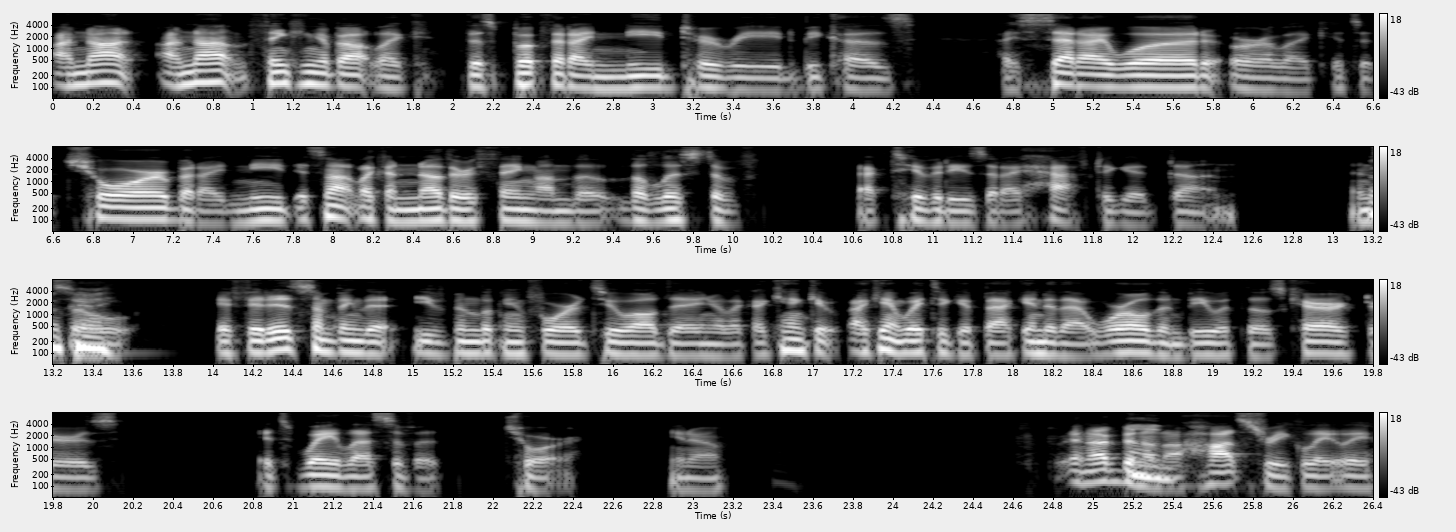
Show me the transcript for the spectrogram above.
I'm not I'm not thinking about like this book that I need to read because I said I would or like it's a chore but I need it's not like another thing on the the list of activities that I have to get done. And Okay. so if it is something that you've been looking forward to all day and you're like I can't get I can't wait to get back into that world and be with those characters, it's way less of a chore, you know. And I've been on Um, a hot streak lately.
